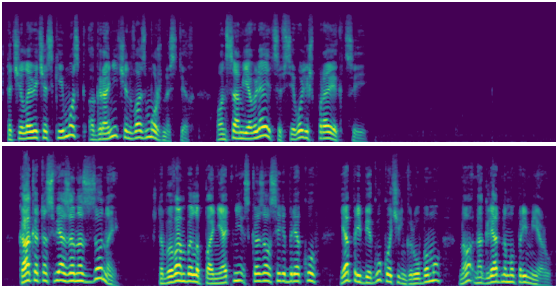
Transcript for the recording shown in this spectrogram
что человеческий мозг ограничен в возможностях. Он сам является всего лишь проекцией. Как это связано с зоной? Чтобы вам было понятнее, сказал Серебряков, я прибегу к очень грубому, но наглядному примеру.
